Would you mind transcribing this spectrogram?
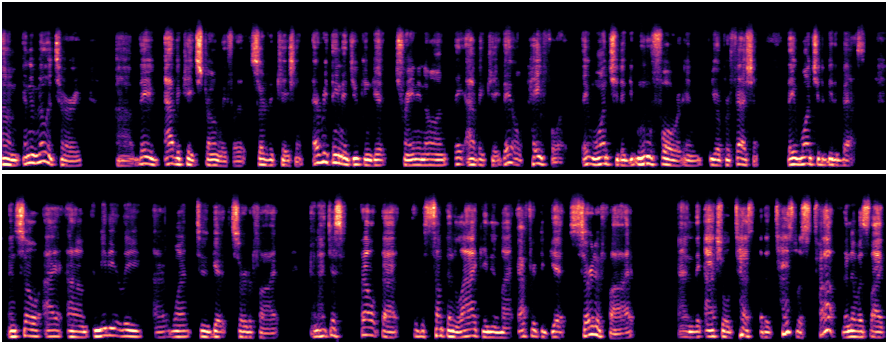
um, in the military, uh, they advocate strongly for certification. Everything that you can get training on, they advocate. They will pay for it. They want you to move forward in your profession. They want you to be the best. And so I um, immediately I went to get certified, and I just felt that it was something lacking in my effort to get certified. And the actual test, the test was tough, and it was like,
